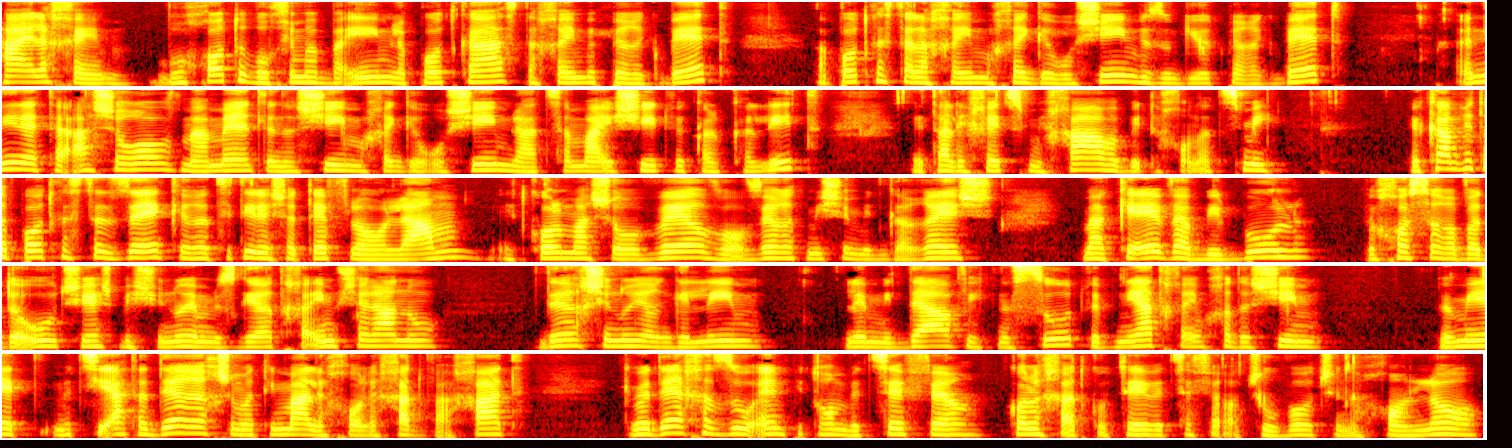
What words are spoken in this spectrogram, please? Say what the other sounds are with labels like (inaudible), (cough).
היי לכם, ברוכות וברוכים הבאים לפודקאסט החיים בפרק ב', הפודקאסט על החיים אחרי גירושים וזוגיות פרק ב'. אני נטע אשרוב, מאמנת לנשים אחרי גירושים להעצמה אישית וכלכלית, לתהליכי צמיחה וביטחון עצמי. הקמתי את הפודקאסט הזה כי רציתי לשתף לעולם את כל מה שעובר ועובר את מי שמתגרש, מהכאב והבלבול וחוסר הוודאות שיש בשינוי המסגרת חיים שלנו, דרך שינוי הרגלים, למידה והתנסות ובניית חיים חדשים ומציאת הדרך שמתאימה לכל אחד ואחת. כי בדרך הזו אין פתרון בית ספר כל אחד כותב את ספר התשובות שנכון לו.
